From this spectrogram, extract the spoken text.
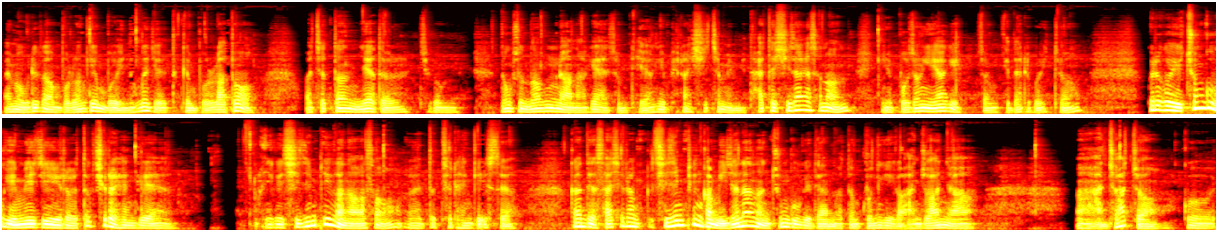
아니면 우리가 모르는 게 뭐 있는 건지 어떻게 몰라도 어쨌든 얘들 지금 능수능란하게 좀 대응이 필요한 시점입니다. 하여튼 시장에서는 이 보정 이야기 좀 기다리고 있죠. 그리고 이 중국 이미지를 떡칠을 한 게 이게 시진핑가 나와서 예, 떡칠을 한 게 있어요. 그런데 사실은 시진핑 감 이전에는 중국에 대한 어떤 분위기가 안 좋았냐? 아, 안 좋았죠. 그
